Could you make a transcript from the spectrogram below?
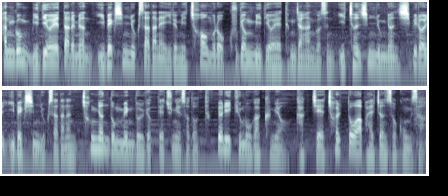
한국 미디어에 따르면 216사단의 이름이 처음으로 국영 미디어에 등장한 것은 2016년 11월 216사단은 청년 동맹 돌격대 중에서도 특별히 규모가 크며 각지의 철도와 발전소 공사,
